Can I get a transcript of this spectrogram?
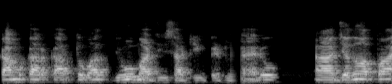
ਕੰਮ ਕਰ ਕਰ ਤੋਂ ਬਾਅਦ ਜੋ ਮਰਜ਼ੀ ਸਰਟੀਫਿਕੇਟ ਲੈ ਲਓ। ਅਹ ਜਦੋਂ ਆਪਾਂ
